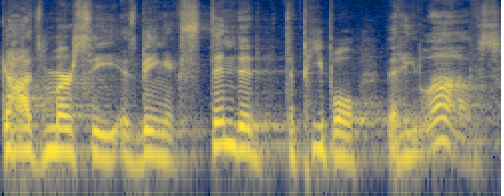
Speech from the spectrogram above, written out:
God's mercy is being extended to people that he loves.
